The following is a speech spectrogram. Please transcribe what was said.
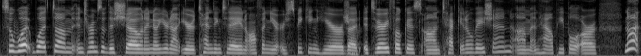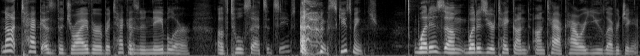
So what what um, in terms of this show, and I know you're not you're attending today, and often you're speaking here, sure. but it's very focused on tech innovation um, and how people are not not tech as the driver, but tech right. as an enabler of tool sets. It seems. Excuse me. What is um what is your take on on tech? How are you leveraging it?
